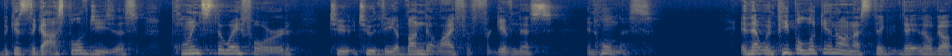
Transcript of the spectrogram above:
Because the gospel of Jesus points the way forward to, to the abundant life of forgiveness and wholeness. And that when people look in on us, they, they, they'll go,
